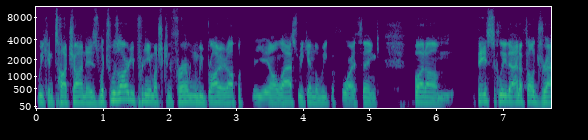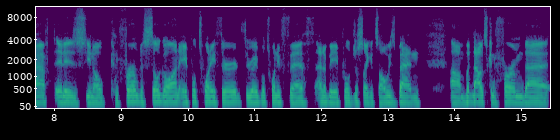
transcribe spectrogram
we can touch on is, which was already pretty much confirmed, and we brought it up, you know, last weekend, the week before, I think. But um, basically, the NFL draft it is, you know, confirmed to still go on April 23rd through April 25th, end of April, just like it's always been. Um, but now it's confirmed that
